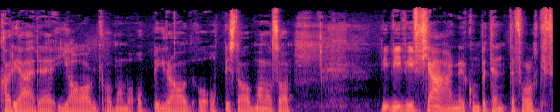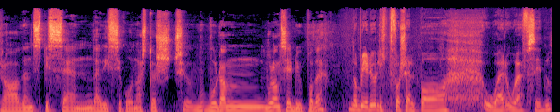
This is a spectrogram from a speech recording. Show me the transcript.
karrierejag, og man må opp i grad og opp i stab. Man altså vi, vi, fjerner kompetente folk fra den spisse enden der risikoen er størst. Hvordan, hvordan ser du på det? Nå blir det jo litt forskjell på OR-OF-siden.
